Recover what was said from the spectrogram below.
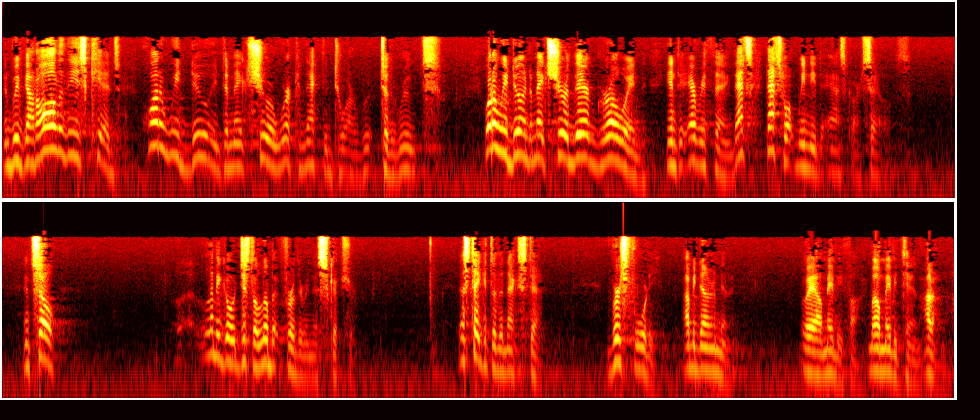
And we've got all of these kids. What are we doing to make sure we're connected to our to the roots? What are we doing to make sure they're growing into everything? That's that's what we need to ask ourselves. And so let me go just a little bit further in this scripture. Let's take it to the next step. Verse 40. I'll be done in a minute. Well, maybe five. Well, maybe ten. I don't know.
